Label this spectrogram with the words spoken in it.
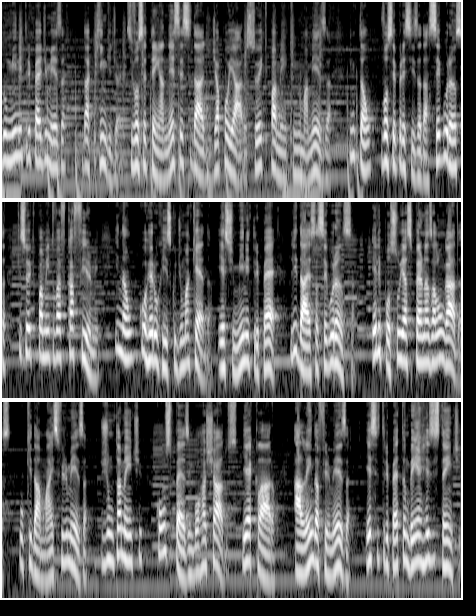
do mini tripé de mesa da KingJoy. Se você tem a necessidade de apoiar o seu equipamento em uma mesa, então você precisa da segurança que seu equipamento vai ficar firme e não correr o risco de uma queda. Este mini tripé lhe dá essa segurança. Ele possui as pernas alongadas, o que dá mais firmeza, juntamente com os pés emborrachados. E é claro, além da firmeza, esse tripé também é resistente.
